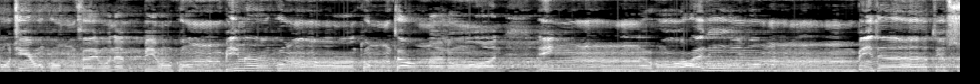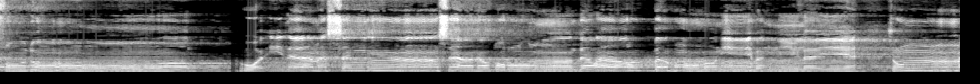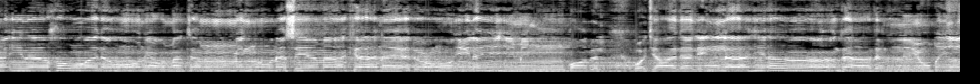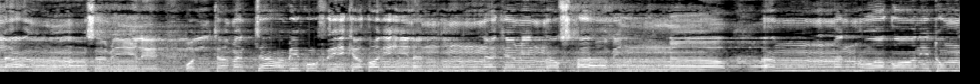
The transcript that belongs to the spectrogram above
مرجعكم فينبئكم بما كنتم تعملون. إنه عليم بذات الصدور. وإذا مس الإنسان ضر دعا ربه منيبا إليه ثم خوله نعمة منه نسي ما كان يدعو إليه من قبل. وجعل لله أندادا ليضل عن سبيله. قل تمتع بكفرك قليلا إنك من أصحاب النار. أمن هو قانت الليل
